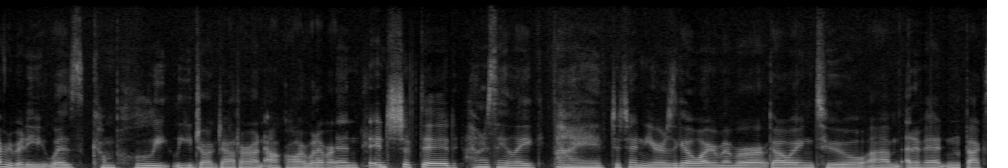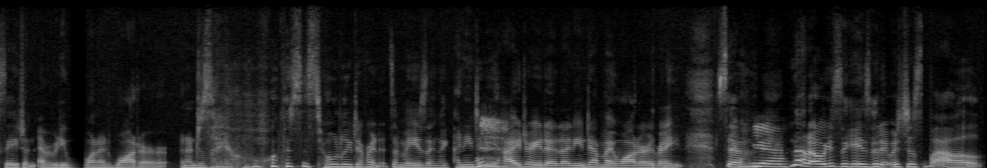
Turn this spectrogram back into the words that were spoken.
everybody was completely drugged out or on alcohol or whatever. And it shifted, I want to say like five to 10 years ago. I remember going to um, an event and backstage and everybody wanted water. And I'm just like, oh, this is totally different. It's amazing. Like, I need to be hydrated. I need to have my water, right? So, yeah, not always the case, but it was just, wow,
